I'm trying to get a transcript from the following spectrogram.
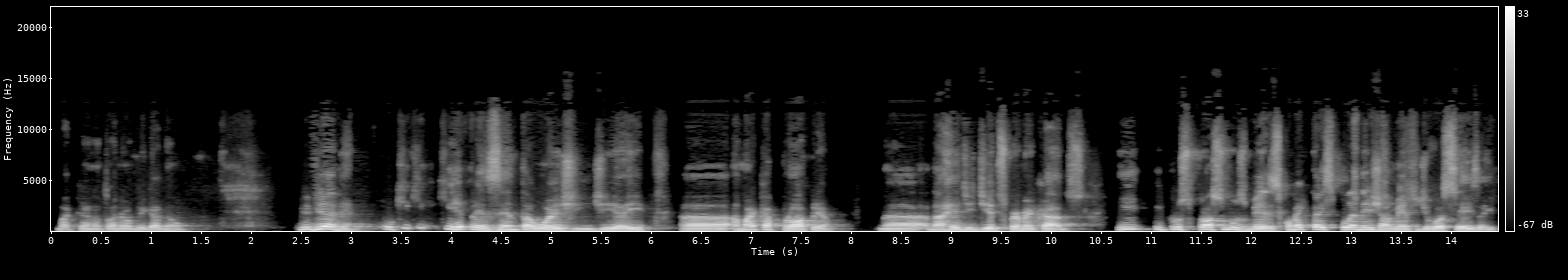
Bacana, Antônio, obrigadão. Viviane, o que, que, que, representa hoje em dia aí a, a marca própria na, na rede dia de supermercados? E, e para os próximos meses, como é que está esse planejamento de vocês aí?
